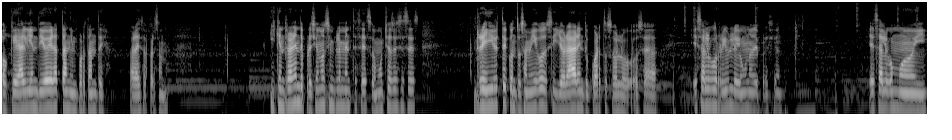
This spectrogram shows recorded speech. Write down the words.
o que alguien dio era tan importante para esa persona. Y que entrar en depresión no simplemente es eso, muchas veces es reírte con tus amigos y llorar en tu cuarto solo, o sea, es algo horrible una depresión. Es algo muy...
